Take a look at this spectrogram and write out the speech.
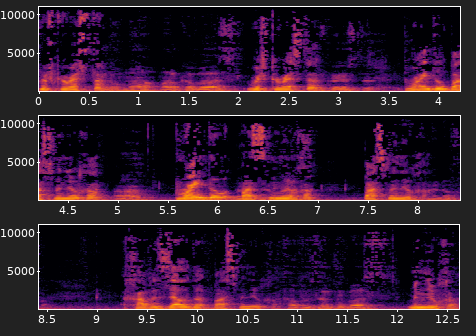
Rivka Esther. Adol Malka Bas. Rivka Esther. Rivka Esther. Brindel Bas Menucha. Huh? Brindel Bas Menucha. Bas Menucha. Menucha. Chava Zelda Bas Menucha. Chava Zelda Bas Menucha.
